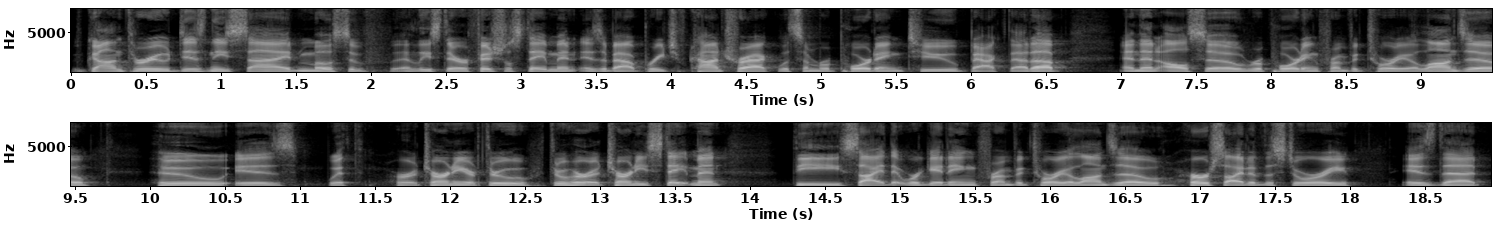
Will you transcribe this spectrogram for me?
we've gone through Disney's side. Most of, at least their official statement, is about breach of contract with some reporting to back that up. And then also reporting from Victoria Alonso, who is with her attorney or through through her attorney's statement. The side that we're getting from Victoria Alonso, her side of the story is that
